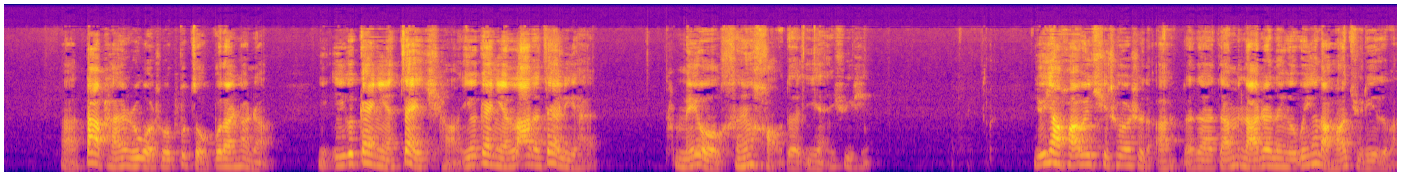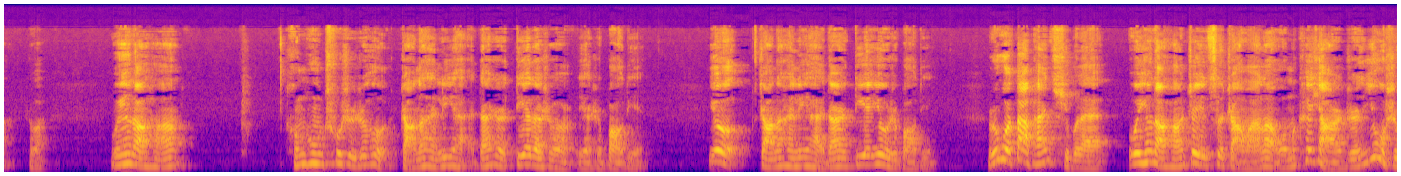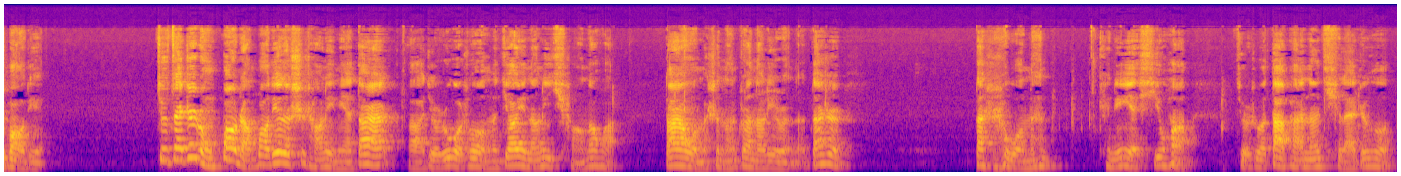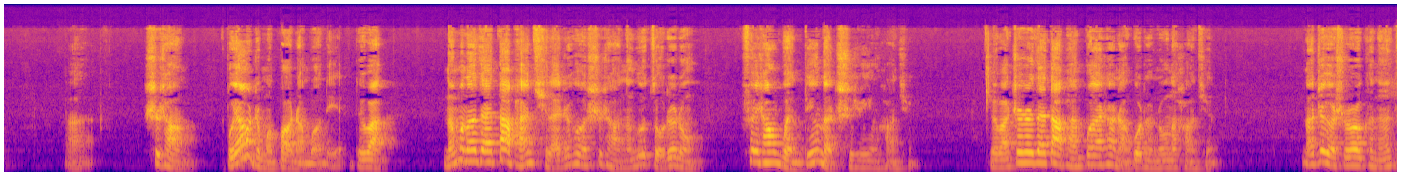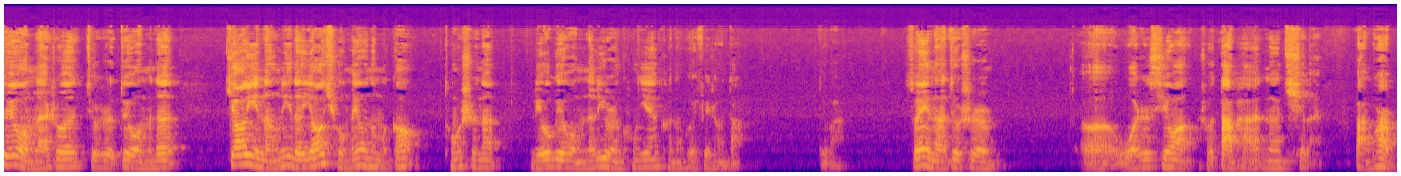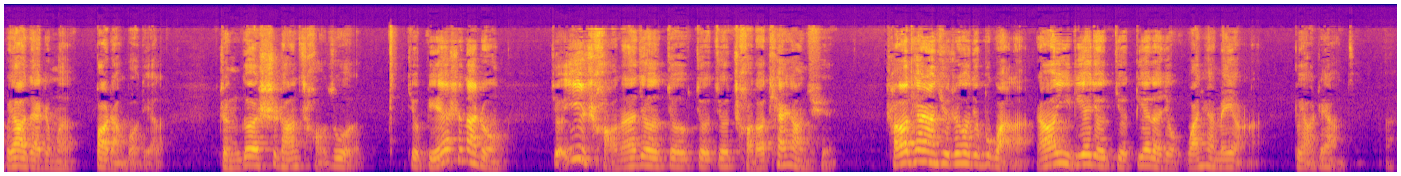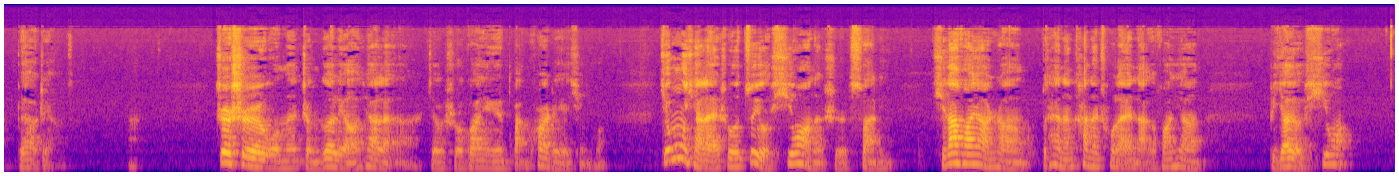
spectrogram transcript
啊，大盘如果说不走波段上涨，你一个概念再强，一个概念拉的再厉害，它没有很好的延续性。就像华为汽车似的啊，咱咱咱们拿着那个卫星导航举例子吧，是吧？卫星导航横空出世之后涨得很厉害，但是跌的时候也是暴跌，又涨得很厉害，但是跌又是暴跌。如果大盘起不来，卫星导航这一次涨完了，我们可想而知又是暴跌。就在这种暴涨暴跌的市场里面，当然啊，就如果说我们交易能力强的话，当然我们是能赚到利润的。但是，但是我们 肯定也希望，就是说大盘能起来之后，啊，市场不要这么暴涨暴跌，对吧？能不能在大盘起来之后，市场能够走这种非常稳定的持续性行情，对吧？这是在大盘波段上涨过程中的行情。那这个时候可能对于我们来说，就是对我们的交易能力的要求没有那么高，同时呢，留给我们的利润空间可能会非常大，对吧？所以呢，就是，呃，我是希望说大盘能起来，板块不要再这么暴涨暴跌了，整个市场炒作就别是那种就一炒呢就就就就炒到天上去，炒到天上去之后就不管了，然后一跌就就跌的就完全没影了，不要这样子啊，不要这样。这是我们整个聊下来啊，就是说关于板块这些情况。就目前来说，最有希望的是算力，其他方向上不太能看得出来哪个方向比较有希望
